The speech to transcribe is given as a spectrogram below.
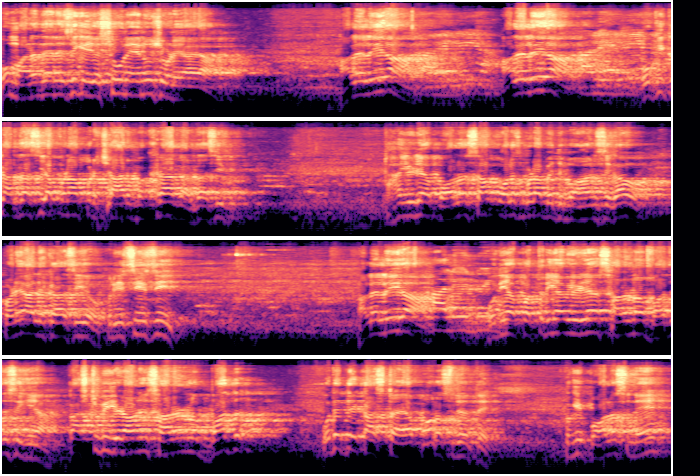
ਉਹ ਮੰਨਦੇ ਨੇ ਸੀ ਕਿ ਯਿਸੂ ਨੇ ਇਹਨੂੰ ਚੁਣਿਆ ਆ। ਹਾਲੇਲੂਇਆ ਹਾਲੇਲੂਇਆ ਉਹ ਕੀ ਕਰਦਾ ਸੀ? ਆਪਣਾ ਪ੍ਰਚਾਰ ਵੱਖਰਾ ਕਰਦਾ ਸੀ। ਤਾਂ ਜਿਹੜਾ ਪੌਲਸ ਆ ਪੌਲਸ ਬੜਾ ਵਿਦਵਾਨ ਸੀਗਾ ਉਹ। ਪੜਿਆ ਲਿਖਿਆ ਸੀ ਉਹ ਫਰੀਸੀ ਸੀ। ਹਾਲੇਲੂਇਆ। ਉਹਦੀਆਂ ਪੱਤਰੀਆਂ ਵੀ ਜਿਹੜੀਆਂ ਸਾਰਿਆਂ ਨਾਲੋਂ ਵੱਧ ਸੀਗੀਆਂ। ਕਸ਼ਟ ਵੀ ਜਿਹੜਾ ਉਹਨੇ ਸਾਰਿਆਂ ਨਾਲੋਂ ਵੱਧ ਉਹਦੇ ਤੇ ਕਸ਼ਟ ਆਇਆ ਪੌਲਸ ਦੇ ਉੱਤੇ। ਕਿਉਂਕਿ ਪੌਲਸ ਨੇ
